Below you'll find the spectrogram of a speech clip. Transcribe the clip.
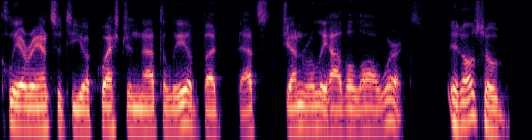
clear answer to your question, Natalia, but that's generally how the law works. It also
